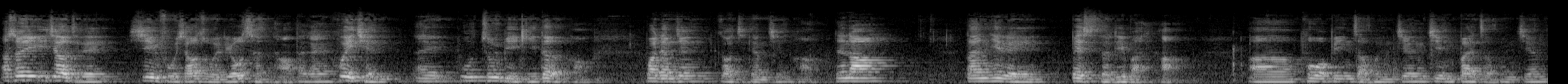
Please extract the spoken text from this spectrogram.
啊，所以依照一个幸福小组的流程吼，大概会前。诶，有准备祈祷吼，八点钟到一点钟吼，然后等迄个 best 礼拜吼，啊破冰十分钟，敬拜十分钟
